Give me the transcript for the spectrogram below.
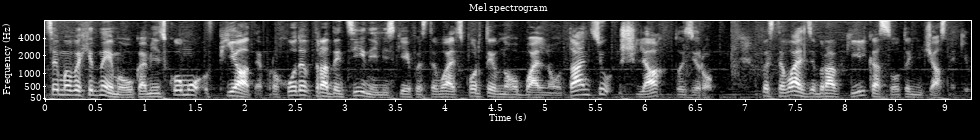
Цими вихідними у Кам'янському вп'яте проходив традиційний міський фестиваль спортивного бального танцю Шлях до зірок. Фестиваль зібрав кілька сотень учасників.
